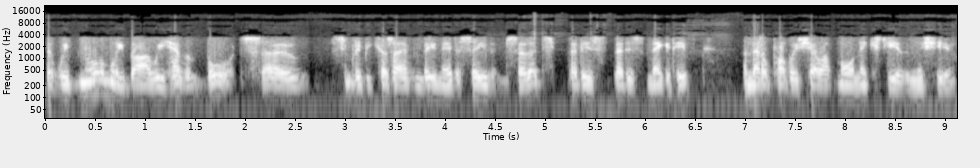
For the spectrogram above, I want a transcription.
that we'd normally buy, we haven't bought. So simply because I haven't been there to see them. So that's that is that is negative, and that'll probably show up more next year than this year.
